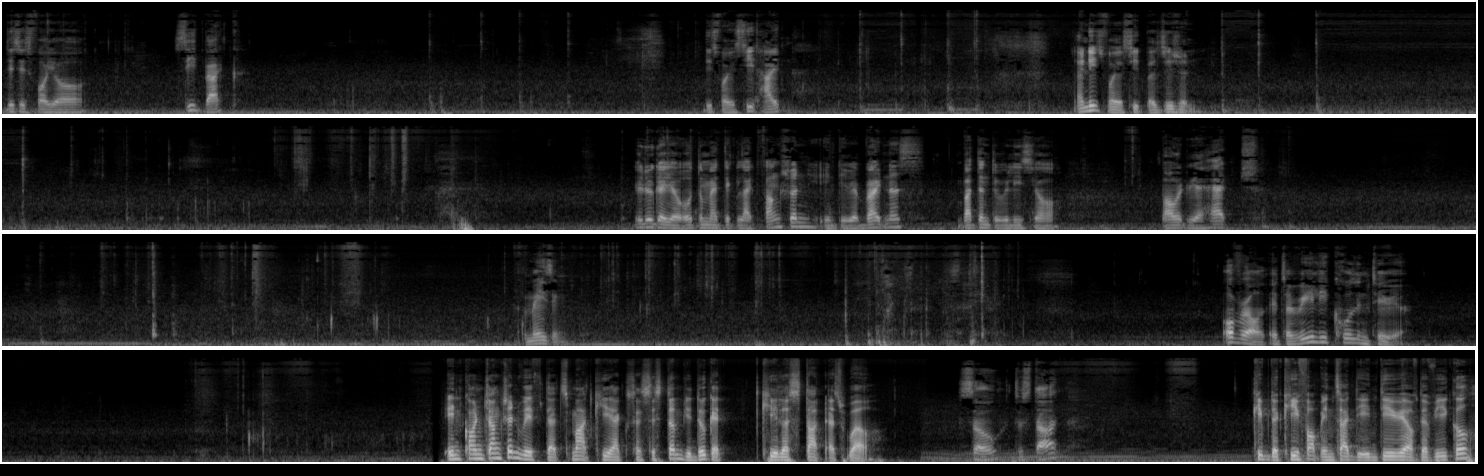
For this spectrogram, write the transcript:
This is for your seat back This for your seat height. And this for your seat position. You do get your automatic light function, interior brightness, button to release your powered rear hatch, amazing. Overall, it's a really cool interior. In conjunction with that smart key access system, you do get keyless start as well. So, to start, keep the key fob inside the interior of the vehicle.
